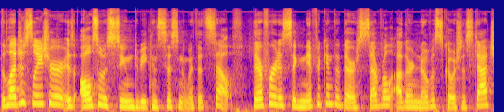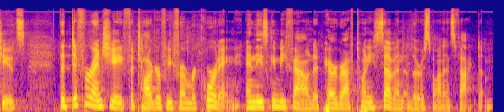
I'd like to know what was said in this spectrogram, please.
The legislature is also assumed to be consistent with itself. Therefore, it is significant that there are several other Nova Scotia statutes that differentiate photography from recording, and these can be found at paragraph 27 of the respondent's factum.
